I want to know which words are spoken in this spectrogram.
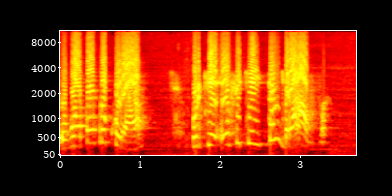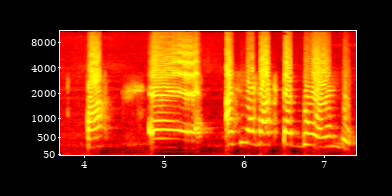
Eu vou até procurar, porque eu fiquei tão brava, tá? É, a Sinovac está doando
